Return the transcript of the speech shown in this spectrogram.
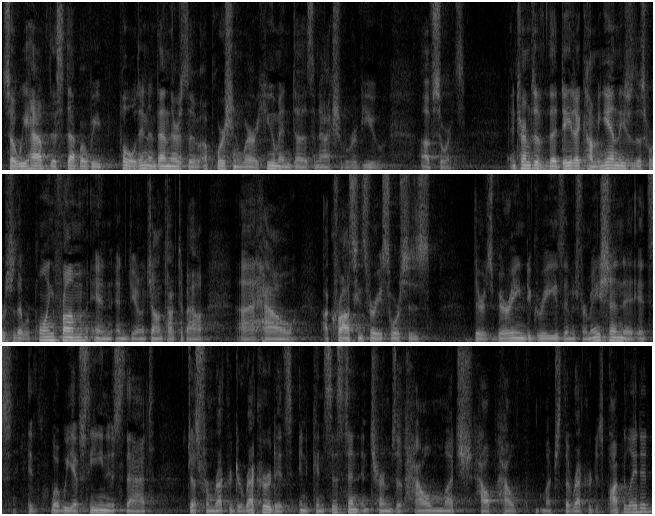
So we have this step where we pull it in, and then there's a, a portion where a human does an actual review of sorts. In terms of the data coming in, these are the sources that we're pulling from, and, and you know, John talked about uh, how across these various sources there's varying degrees of information. It's, it's, what we have seen is that just from record to record, it's inconsistent in terms of how much, how, how much the record is populated,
